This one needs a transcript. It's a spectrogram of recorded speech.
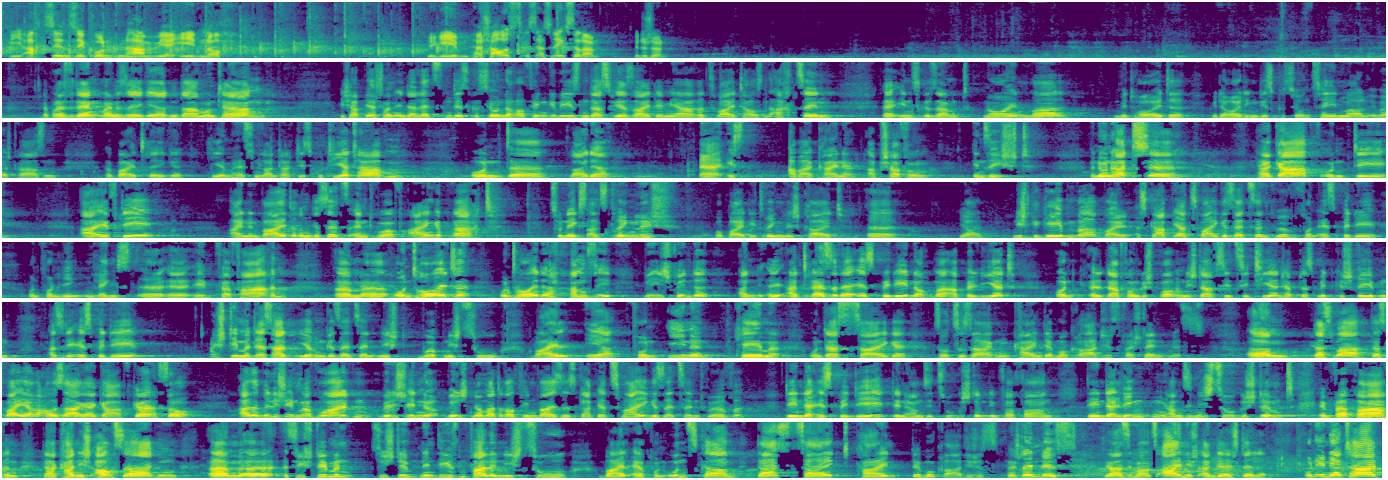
Die 18 Sekunden haben wir Ihnen noch gegeben. Herr Schaus ist als Nächster dran. Bitte schön. Herr Präsident, meine sehr geehrten Damen und Herren! Ich habe ja schon in der letzten Diskussion darauf hingewiesen, dass wir seit dem Jahre 2018 äh, insgesamt neunmal, mit, heute, mit der heutigen Diskussion zehnmal über Straßenbeiträge hier im Hessischen Landtag diskutiert haben. Und, äh, leider äh, ist aber keine Abschaffung in Sicht. Nun hat äh, Herr Gab und die AfD einen weiteren Gesetzentwurf eingebracht, zunächst als dringlich, wobei die Dringlichkeit äh, ja, nicht gegeben war, weil es gab ja zwei Gesetzentwürfe von SPD und von LINKEN längst äh, im Verfahren. Ähm, und heute, und heute haben Sie, wie ich finde, an die Adresse der SPD noch einmal appelliert und davon gesprochen. Ich darf Sie zitieren. Ich habe das mitgeschrieben. Also die SPD stimme deshalb Ihrem Gesetzentwurf nicht zu, weil er von Ihnen käme. Und das zeige sozusagen kein demokratisches Verständnis. Ähm, das war, das war Ihre Aussage, Herr Graf. So. Also will ich Ihnen mal vorhalten, will ich Ihnen nur, will ich nur mal darauf hinweisen, es gab ja zwei Gesetzentwürfe. Den der SPD den haben Sie zugestimmt im Verfahren. Den der LINKEN haben Sie nicht zugestimmt im Verfahren. Da kann ich auch sagen, Sie, stimmen, Sie stimmten in diesem Falle nicht zu, weil er von uns kam. Das zeigt kein demokratisches Verständnis. Da sind wir uns einig an der Stelle. Und in der Tat,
